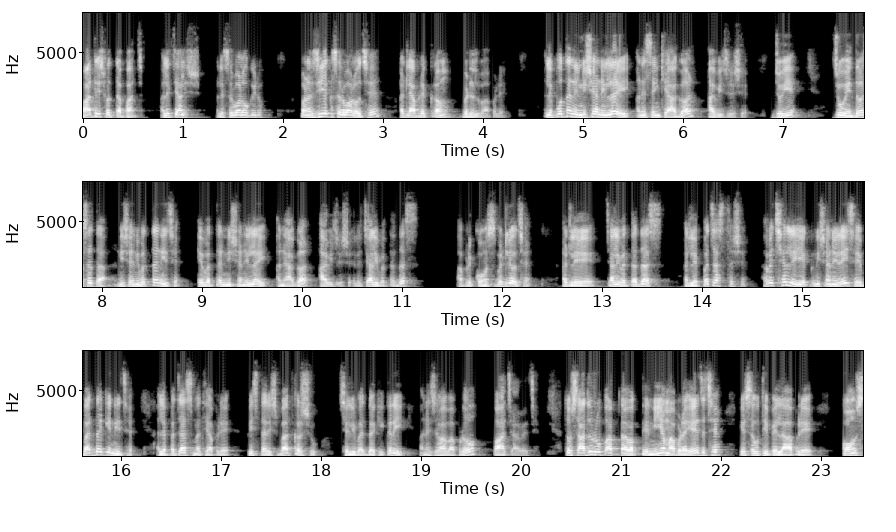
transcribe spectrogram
પાંત્રીસ વત્તા પાંચ, એટલે ચાલીસ, એટલે સરવાળો કર્યો. પણ હજી એક સરવાળો છે, એટલે આપણે ક્રમ બદલવા પડે. એટલે પોતાની નિશાની લઈ અને સંખ્યા આગળ આવી જશે. જોઈએ, જો અહીં દસ હતા, નિશાની વત્તાની છે, એ વત્તા નિશાની લઈ અને આગળ આવી જશે. એટલે ચાલી વત્તા દસ. આપણે કૌંસ બદલ્યો છે. એટલે ચાલી વત્તા દસ, એટલે પચાસ થશે. હવે છેલ્લી એક નિશાની રહી છે બાદબાકીની છે. એટલે પચાસમાંથી આપણે પિસ્તાલીસ બાદ કરશું. છેલ્લી બાદબાકી કરી અને જવાબ આપણો પાંચ આવે છે. તો સાદુરૂપ આપતા વખતે નિયમ આપણે એ જ છે કે સૌથી પહેલાં આપણે કૌંસ,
